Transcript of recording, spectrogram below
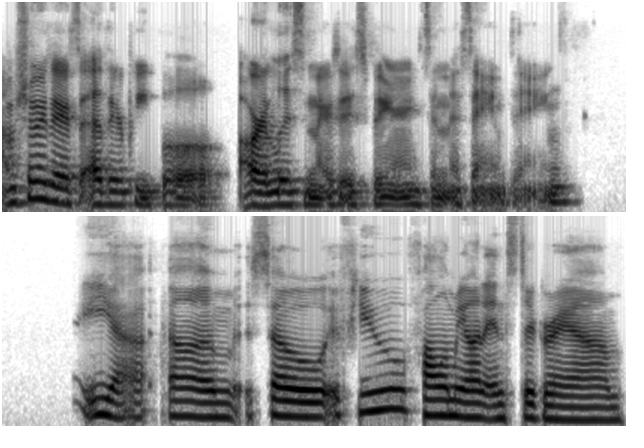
I'm sure there's other people or listeners experiencing the same thing. Yeah. Um, so if you follow me on Instagram,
